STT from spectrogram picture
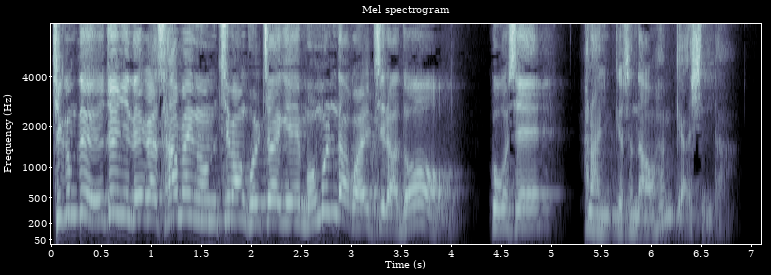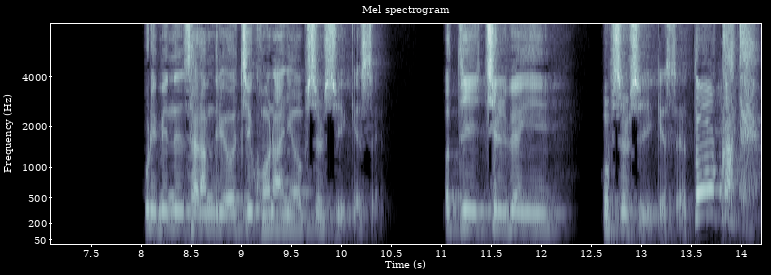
지금도 여전히 내가 사망의 음침한 골짜기에 머문다고 할지라도 그곳에 하나님께서 나와 함께 하신다. 우리 믿는 사람들이 어찌 고난이 없을 수 있겠어요? 어찌 질병이 없을 수 있겠어요? 똑같아요.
